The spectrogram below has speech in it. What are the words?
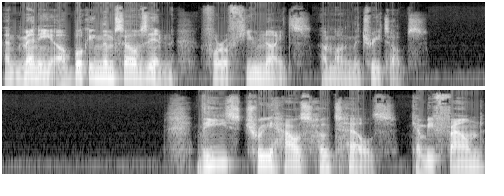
and many are booking themselves in for a few nights among the treetops. These treehouse hotels can be found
